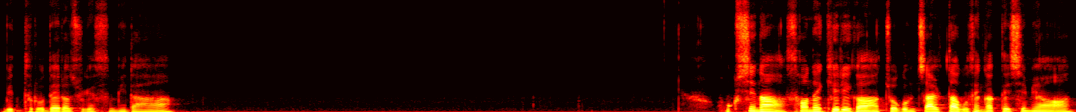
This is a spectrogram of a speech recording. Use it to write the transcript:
밑으로 내려주겠습니다. 혹시나 선의 길이가 조금 짧다고 생각되시면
